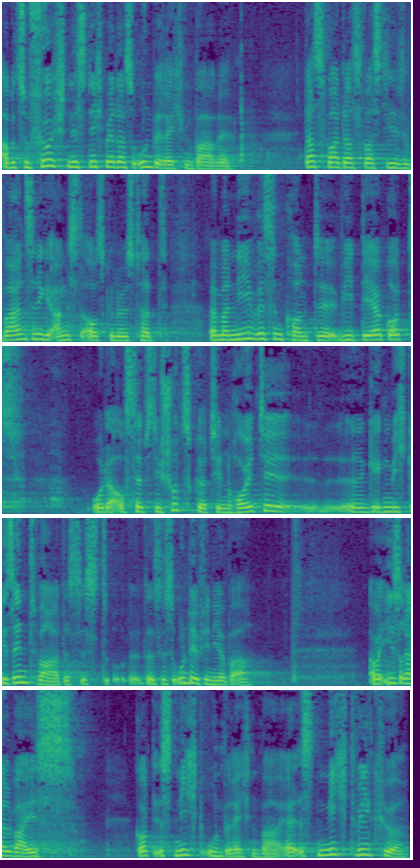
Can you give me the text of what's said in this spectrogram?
Aber zu fürchten ist nicht mehr das Unberechenbare. Das war das, was diese wahnsinnige Angst ausgelöst hat, weil man nie wissen konnte, wie der Gott oder auch selbst die Schutzgöttin heute äh, gegen mich gesinnt war. Das ist, das ist undefinierbar. Aber Israel weiß, Gott ist nicht unberechenbar. Er ist nicht Willkür.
